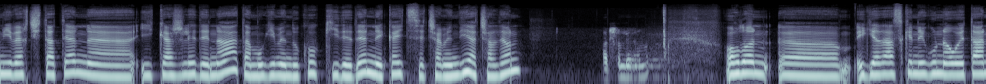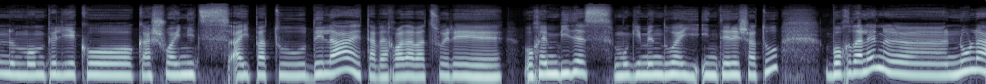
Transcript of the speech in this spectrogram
unibertsitatean uh, ikasle dena eta mugimenduko kide den, ekaitz etxamendi, atxaldeon? Atxaldeon. Orduan, uh, egia da azken egun hauetan Montpellieko kasuainitz aipatu dela, eta berbada batzu ere horren bidez mugimenduei interesatu. Bordalen, uh, nola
